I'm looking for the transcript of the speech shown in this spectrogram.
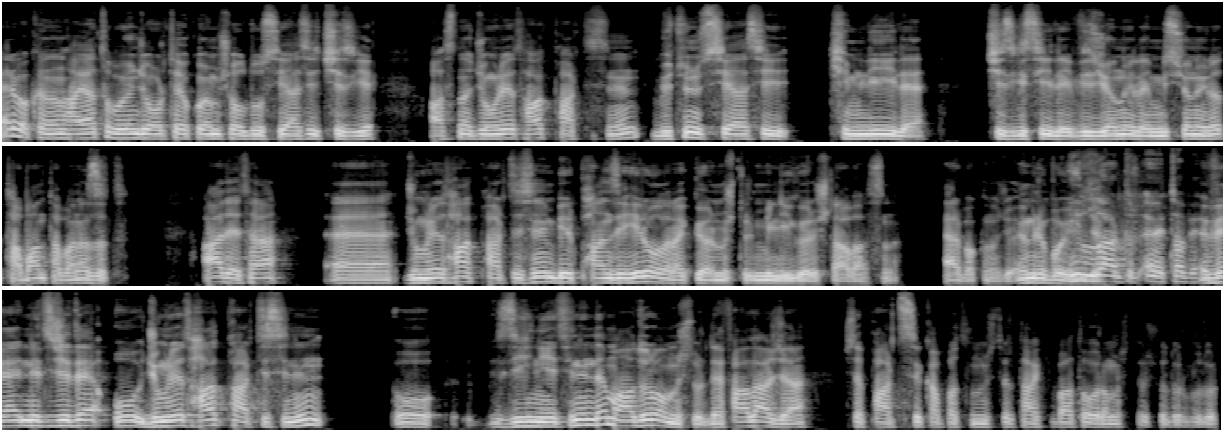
Erbakan'ın hayatı boyunca ortaya koymuş olduğu siyasi çizgi aslında Cumhuriyet Halk Partisi'nin bütün siyasi kimliğiyle, çizgisiyle, vizyonuyla, misyonuyla taban tabana zıt. Adeta e, Cumhuriyet Halk Partisi'nin bir panzehiri olarak görmüştür milli görüş davasını Erbakan Hoca ömrü boyunca. Yıllardır evet tabii. Ve neticede o Cumhuriyet Halk Partisi'nin o zihniyetinin de mağdur olmuştur. Defalarca işte partisi kapatılmıştır, takibata uğramıştır, şudur budur.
